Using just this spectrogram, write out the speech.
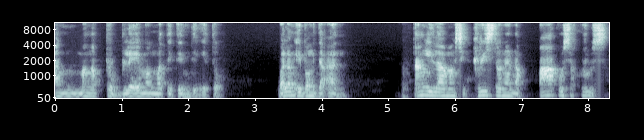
ang mga problemang matitinding ito. Walang ibang daan. Tangi lamang si Kristo na napako sa krus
